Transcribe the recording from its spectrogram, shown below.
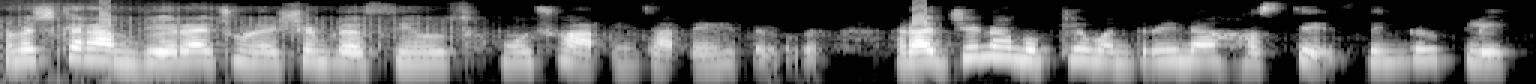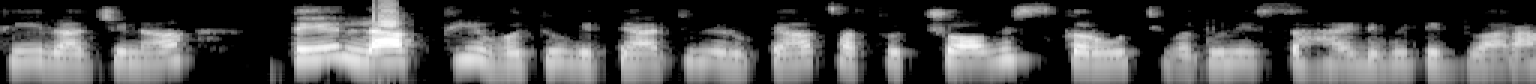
નમસ્કાર, આપ જોઈ રહ્યા છો નેશન પ્લસ ન્યૂઝ. હું છું આપની સાથે હેતલ ભગત. રાજ્યના મુખ્યમંત્રીના હસ્તે સિંગલ ક્લિકથી રાજ્યના તેર લાખથી વધુ વિદ્યાર્થીઓને રૂપિયા સાતસો ચોવીસ કરોડથી વધુની સહાય ડીબીટી દ્વારા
